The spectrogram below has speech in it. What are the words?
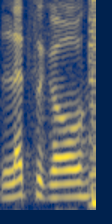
Let's go.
